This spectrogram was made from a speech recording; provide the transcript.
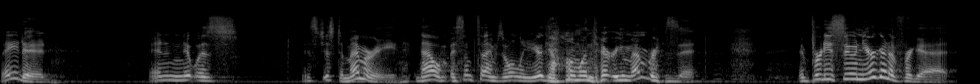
faded. And it was, it's just a memory. Now, sometimes only you're the only one that remembers it. And pretty soon you're going to forget.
